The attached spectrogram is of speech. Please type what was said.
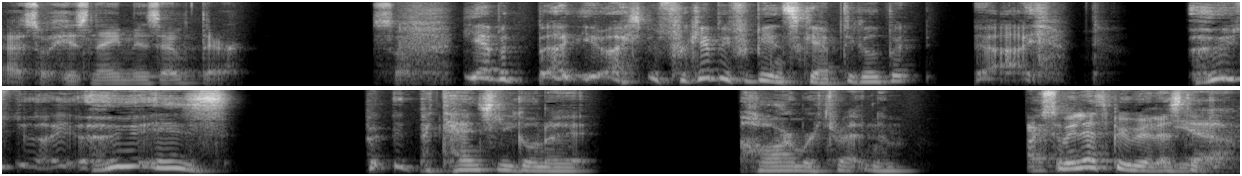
uh, so his name is out there. So yeah, but uh, forgive me for being skeptical, but uh, who who is potentially going to harm or threaten him? I, I, mean, let's be realistic. Yeah.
